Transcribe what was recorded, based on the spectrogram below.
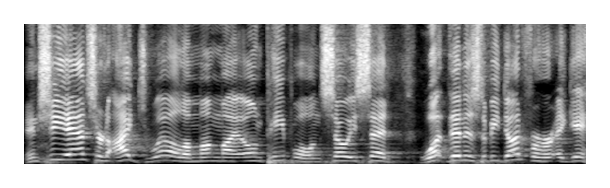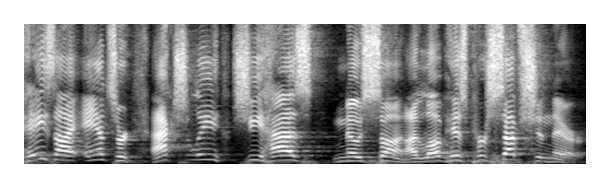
And she answered, I dwell among my own people. And so he said, What then is to be done for her? And Gehazi answered, Actually, she has no son. I love his perception there.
